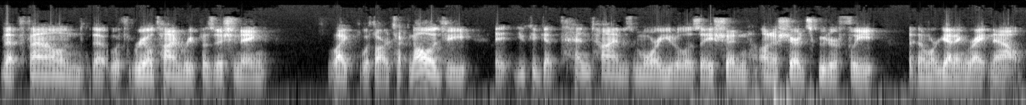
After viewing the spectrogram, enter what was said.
that found that with real time repositioning, like with our technology, it, you could get 10 times more utilization on a shared scooter fleet than we're getting right now,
